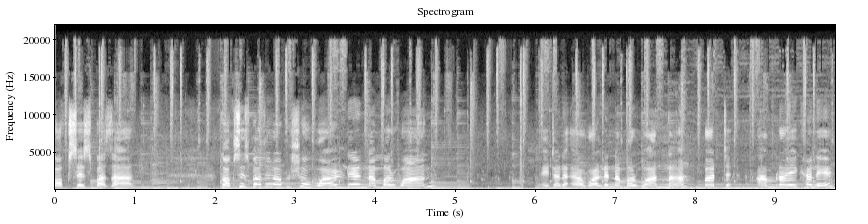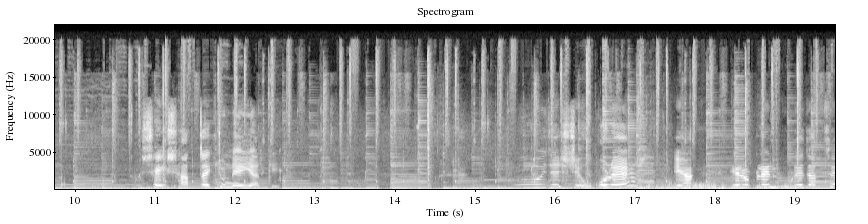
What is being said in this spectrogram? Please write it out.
কক্সেস বাজার। কক্সেস বাজার অবশ্য ওয়ার্ল্ডের নাম্বার ওয়ান। এটা ওয়ার্ল্ডের নাম্বার ওয়ান না বাট আমরা এখানে সেই স্বাদটা একটু নেই আর কি। উপরে এরোপ্লেন উড়ে যাচ্ছে।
